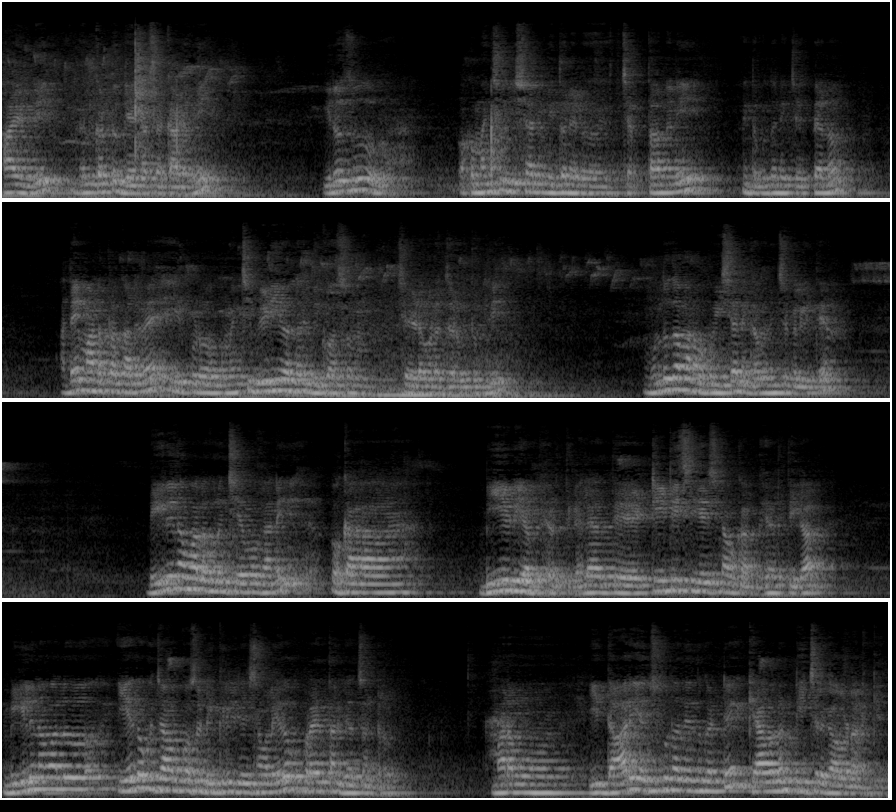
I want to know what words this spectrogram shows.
Hi అండి. Welcome to gamers academy. ఈరోజు ఒక మంచి విషయాన్ని మీతో నేను చెప్తానని ఇంతకుముందు నేను చెప్పాను. అదే మాట ప్రకారమే ఇప్పుడు ఒక మంచి వీడియో అనేది మీకోసం చేయడం అనేది జరుగుతుంది. ముందుగా మనం ఒక విషయాన్ని గమనించగలిగితే మిగిలిన వాళ్ళ గురించి ఏమో కానీ ఒక బీఈడి అభ్యర్థిగా లేకపోతే టీటీసీ చేసిన ఒక అభ్యర్థిగా మిగిలిన వాళ్ళు ఏదో ఒక జాబ్ కోసం డిగ్రీ చేసిన వాళ్ళు ఏదో ఒక ప్రయత్నాలు చేస్తుంటారు అంటారు మనము ఈ దారి ఎంచుకున్నది ఎందుకంటే కేవలం టీచర్ కావడానికి.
